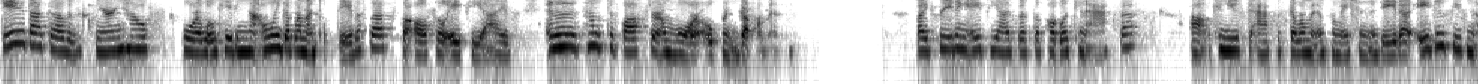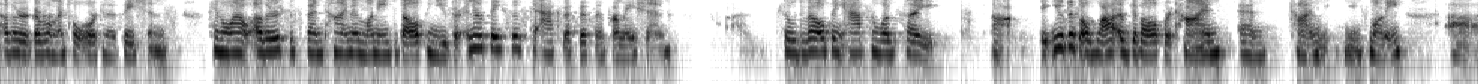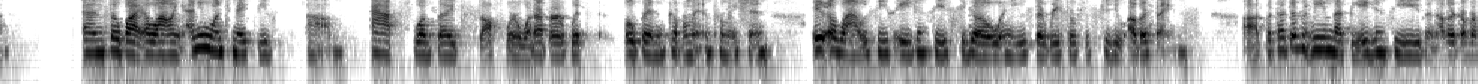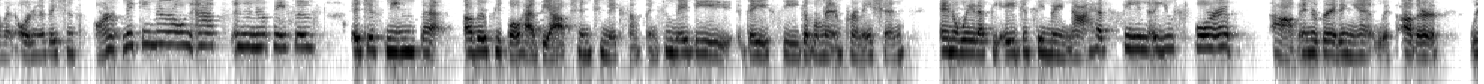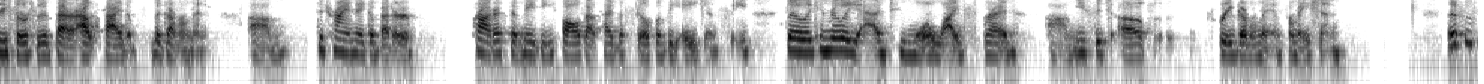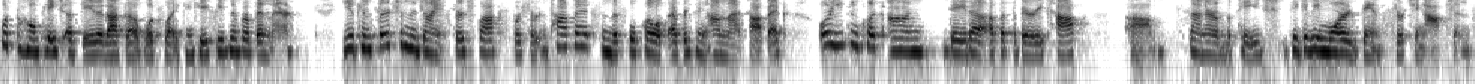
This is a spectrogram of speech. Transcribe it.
Data.gov is a clearinghouse for locating not only governmental data sets, but also APIs in an attempt to foster a more open government. By creating APIs that the public can access, uh, can use to access government information and data, agencies and other governmental organizations can allow others to spend time and money developing user interfaces to access this information. So developing apps and websites, uh, it uses a lot of developer time, and time means money. Uh, and so by allowing anyone to make these um, apps, websites, software, whatever, with open government information, it allows these agencies to go and use their resources to do other things. Uh, but that doesn't mean that the agencies and other government organizations aren't making their own apps and interfaces. It just means that other people have the option to make something. So maybe they see government information in a way that the agency may not have seen a use for it, um, integrating it with other resources that are outside of the government um, to try and make a better product that maybe falls outside the scope of the agency. So it can really add to more widespread um, usage of free government information. This is what the homepage of data.gov looks like in case you've never been there. You can search in the giant search box for certain topics and this will pull up everything on that topic. Or you can click on data up at the very top um, center of the page to give you more advanced searching options.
